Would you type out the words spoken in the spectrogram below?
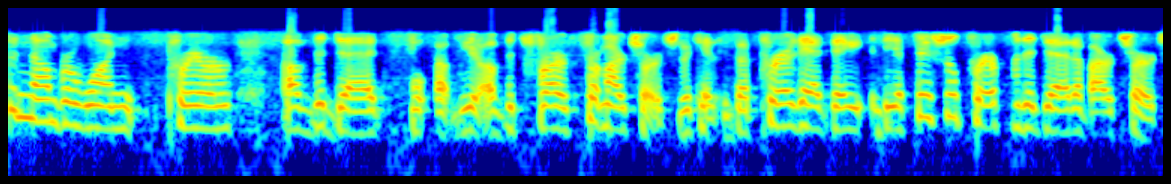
the number one prayer of the dead, of, you know, of the for, from our church. The, the prayer that they, the official prayer for the dead of our church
